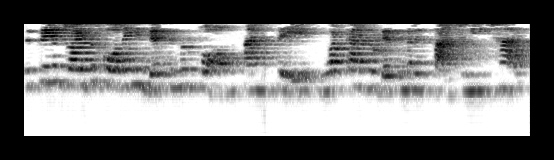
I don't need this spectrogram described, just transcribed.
It says write the following in decimal form and say what kind of decimal expansion each has.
